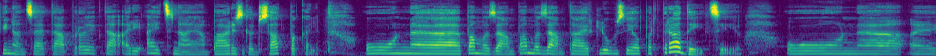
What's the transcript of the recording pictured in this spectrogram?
finansētā projektā arī aicinājām pāris gadus atpakaļ. Un eh, pamazām, pamazām tā ir kļuvusi jau par tradīciju. Un eh,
